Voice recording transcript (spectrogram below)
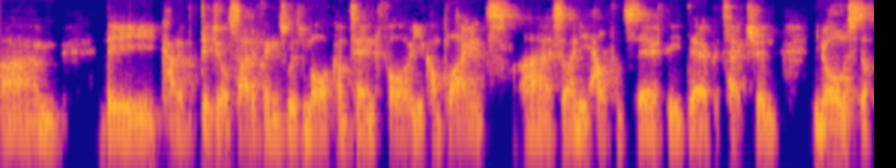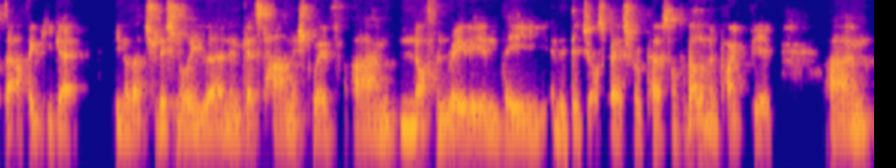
Um, the kind of digital side of things was more contained for your compliance. Uh, so any health and safety, data protection, you know, all the stuff that I think you get you know that traditional e-learning gets tarnished with um, nothing really in the in the digital space from a personal development point of view um,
